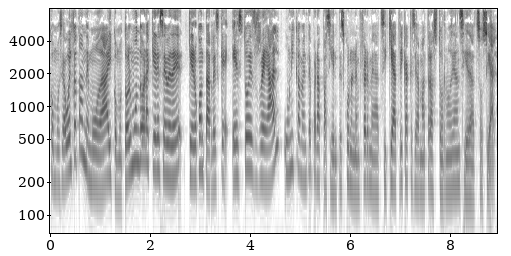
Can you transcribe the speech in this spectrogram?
como se ha vuelto tan de moda y como todo el mundo ahora quiere CBD, quiero contarles que esto es real únicamente para pacientes con una enfermedad psiquiátrica que se llama trastorno de ansiedad social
